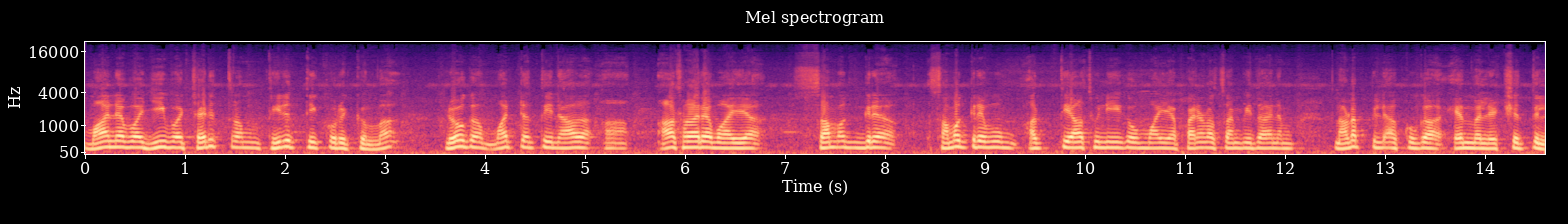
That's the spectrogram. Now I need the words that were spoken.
മാനവ ജീവ ചരിത്രം തിരുത്തിക്കുറിക്കുന്ന ലോകമാറ്റത്തിനാ ആധാരമായ സമഗ്ര സമഗ്രവും അത്യാധുനികവുമായ ഭരണ സംവിധാനം നടപ്പിലാക്കുക എന്ന ലക്ഷ്യത്തിൽ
